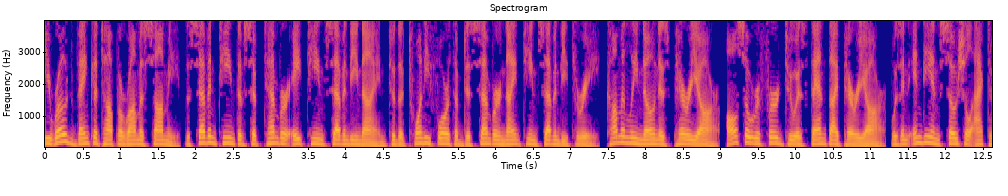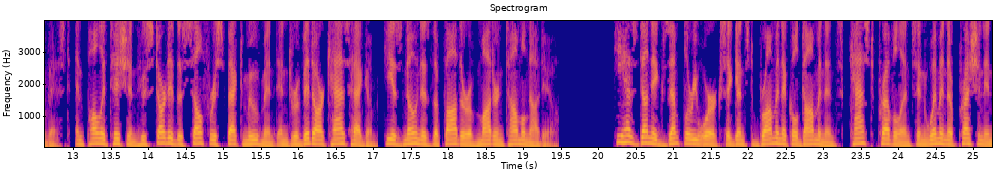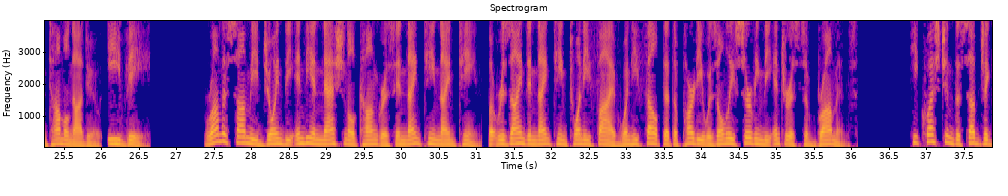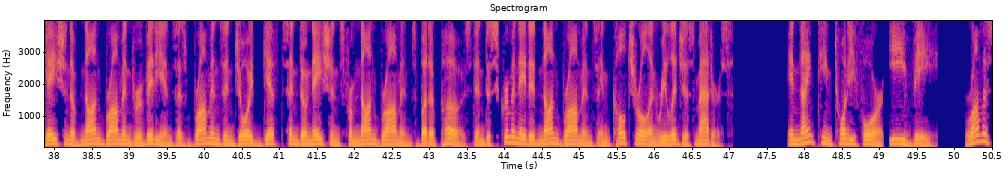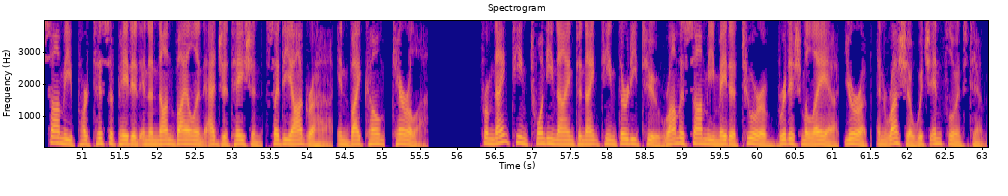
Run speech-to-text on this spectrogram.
Erode Venkatappa Ramasamy, the 17th of September 1879 to the 24th of December 1973, commonly known as Periyar, also referred to as Thanthai Periyar, was an Indian social activist and politician who started the self-respect movement and Dravidar Kazhagam. He is known as the father of modern Tamil Nadu. He has done exemplary works against Brahmanical dominance, caste prevalence and women oppression in Tamil Nadu. E.v. Ramasamy joined the Indian National Congress in 1919, but resigned in 1925 when he felt that the party was only serving the interests of Brahmins. He questioned the subjugation of non-Brahmin Dravidians as Brahmins enjoyed gifts and donations from non-Brahmins but opposed and discriminated non-Brahmins in cultural and religious matters. In 1924, E.V. Ramasamy participated in a nonviolent agitation in Vaikom, Kerala. From 1929 to 1932 Ramasamy made a tour of British Malaya, Europe, and Russia which influenced him.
